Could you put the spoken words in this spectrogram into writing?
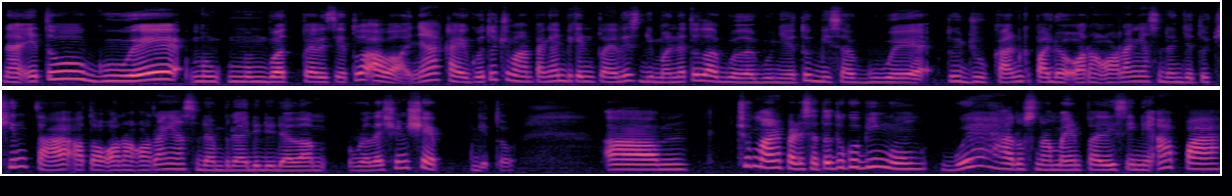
Nah itu gue membuat playlist itu awalnya kayak gue tuh cuma pengen bikin playlist di mana tuh lagu-lagunya itu bisa gue tujukan kepada orang-orang yang sedang jatuh cinta atau orang-orang yang sedang berada di dalam relationship gitu. Um, cuman pada saat itu gue bingung gue harus namain playlist ini apa?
